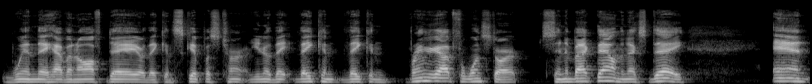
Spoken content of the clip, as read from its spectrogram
when they have an off day or they can skip a turn. You know they they can they can bring guy up for one start send him back down the next day and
